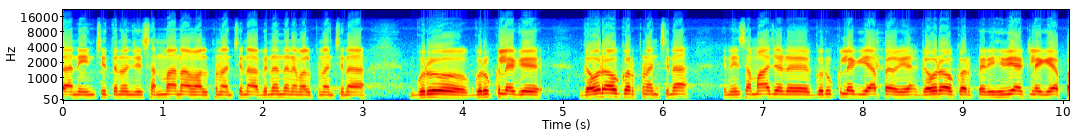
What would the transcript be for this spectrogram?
ತಾನಿ ಇಂಚಿತ್ತಿನ ಒಂಜಿ ಸನ್ಮಾನ ಮಲ್ಪನಂಚಿನ, ಅಭಿನಂದನೆ ಮಲ್ಪನಂಚಿನ, ಗುರು, ಗುರುಕುಲೆಗೆ ಗೌರವ ಕೊರ್ಪನಂಚಿನ ಇನ್ನು ಈ ಸಮಾಜದ ಗುರುಕುಲೆಗೆ ಯಾಪ ಗೌರವ ಕೊರ್ಪೇರಿ ಹಿರಿಯಕ್ಲೆಗೆ ಯಾಪ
